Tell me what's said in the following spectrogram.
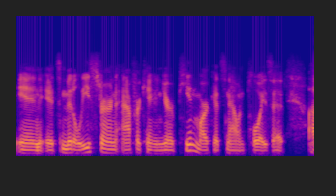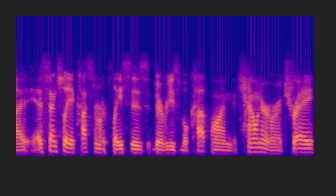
in its Middle Eastern, African, and European markets now employs it. Uh, essentially, a customer places their reusable cup on the counter or a tray.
